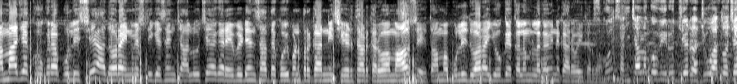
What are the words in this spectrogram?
આમાં જે ખોખરા પોલીસ છે આ દ્વારા ઇન્વેસ્ટિગેશન ચાલુ છે. અગર એવિડન્સ સાથે કોઈ પણ પ્રકારની છેડછાડ કરવામાં આવશે તો આમાં પોલીસ દ્વારા યોગ્ય કલમ લગાવીને કાર્યવાહી કરવામાં સ્કૂલ સંચાલકો વિરુદ્ધ જે રજૂઆતો છે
